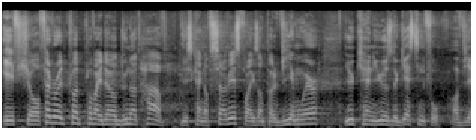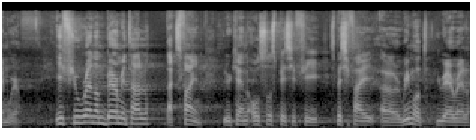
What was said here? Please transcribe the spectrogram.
If your favorite cloud provider do not have this kind of service, for example, VMware, you can use the guest info of VMware. If you run on bare metal, that's fine. You can also specify, specify a remote URL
